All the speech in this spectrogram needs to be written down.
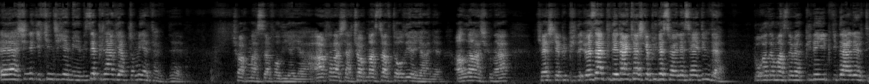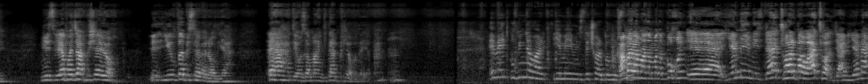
Ee, şimdi ikinci yemeğimizde pilav yaptığımı yeter. Ne? Çok masraf oluyor ya. Arkadaşlar çok masraf da oluyor yani. Allah aşkına. Keşke bir pide, özel pideden keşke pide söyleseydim de. Bu kadar masraf et. Pide yiyip giderlerdi. Neyse yapacak bir şey yok. Y- Yılda bir sefer oluyor. E hadi o zaman giden pilavı da yapalım. Evet bugün ne var yemeğimizde çorbamızda? Kameramanımın bugün e, yemeğimizde çorba var. Ço- yani yemek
